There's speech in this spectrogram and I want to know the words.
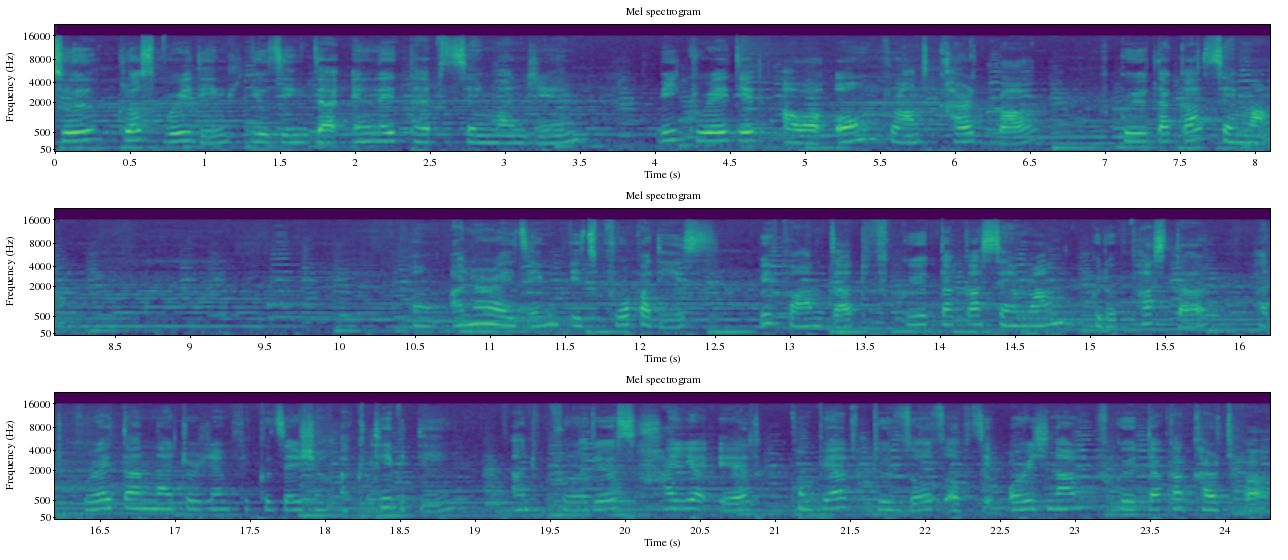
Through crossbreeding using the NLA type SEN1 gene, we created our own plant cultivar, Fukuyutaka SEN1. On analyzing its properties, we found that Fukuyutaka SEN1 grew faster, had greater nitrogen fixation activity, and produced higher yield compared to those of the original Fukuyutaka cultivar.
